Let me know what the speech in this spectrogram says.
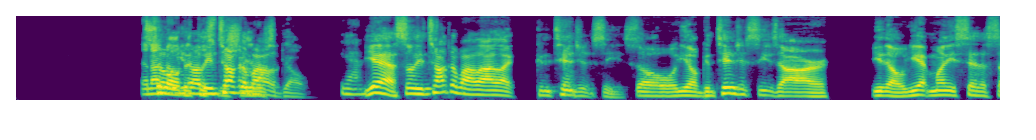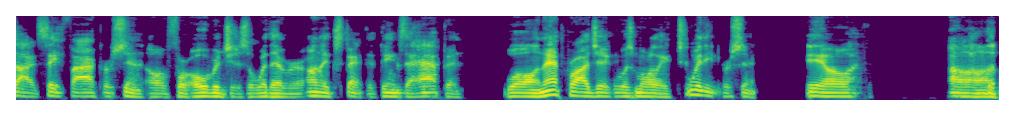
And so, I know you know they talk about ago. yeah yeah. So they talk about a lot of like contingencies. So you know contingencies are you know you have money set aside, say five percent for overages or whatever unexpected things that happen. Well, on that project was more like 20%, you know. Uh,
